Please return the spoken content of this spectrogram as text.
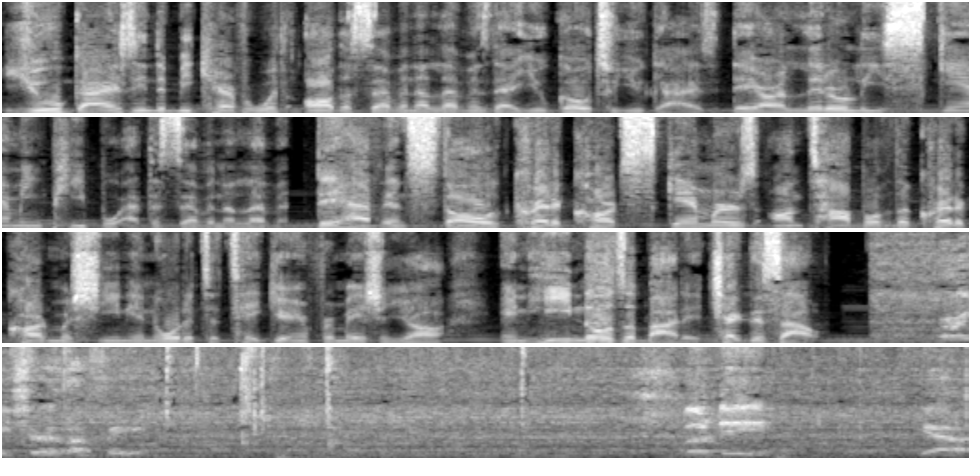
You guys need to be careful with all the 7 Elevens that you go to, you guys. They are literally scamming people at the 7 Eleven. They have installed credit card scammers on top of the credit card machine in order to take your information, y'all. And he knows about it. Check this out. Bro, are you sure it's not fake? Buddy. Yeah.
